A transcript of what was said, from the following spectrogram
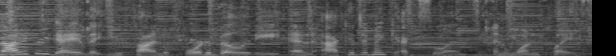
not every day that you find affordability and academic excellence in one place.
